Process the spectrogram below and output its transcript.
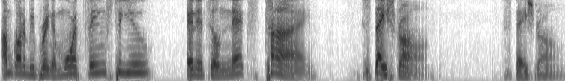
I'm going to be bringing more things to you. And until next time, stay strong. Stay strong.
